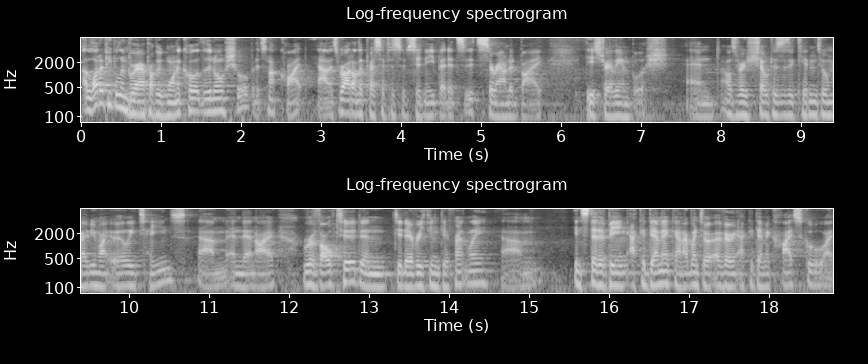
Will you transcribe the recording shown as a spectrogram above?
a lot of people in Berowra probably want to call it the North Shore, but it's not quite. Um, it's right on the precipice of Sydney, but it's it's surrounded by the Australian bush. And I was very sheltered as a kid until maybe my early teens, um, and then I revolted and did everything differently. Um, instead of being academic, and I went to a very academic high school, I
